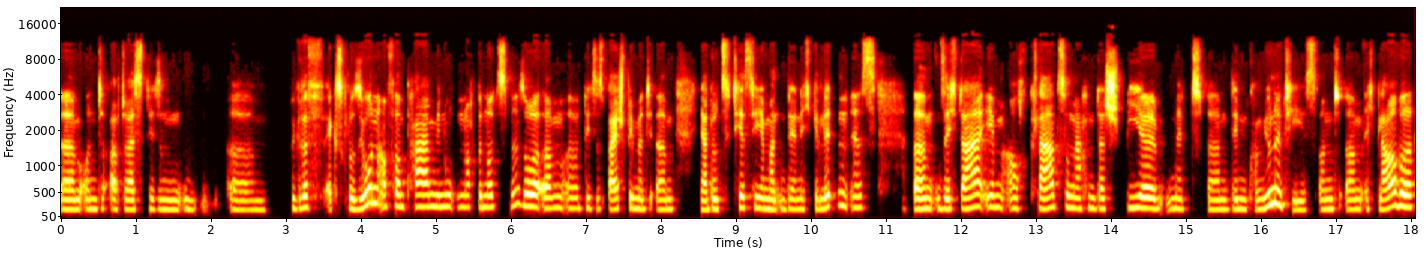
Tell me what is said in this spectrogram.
ähm, und auch du hast diesen ähm, Begriff Exklusion auch vor ein paar Minuten noch benutzt, ne? so ähm, äh, dieses Beispiel mit, ähm, ja, du zitierst hier jemanden, der nicht gelitten ist, ähm, sich da eben auch klar zu machen, das Spiel mit den Communities. Und ich glaube,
